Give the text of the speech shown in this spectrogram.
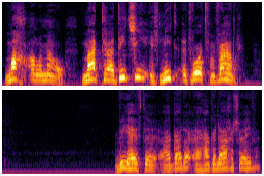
Mag allemaal. Maar traditie is niet het woord van vader. Wie heeft de Haggadah, Haggadah geschreven?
